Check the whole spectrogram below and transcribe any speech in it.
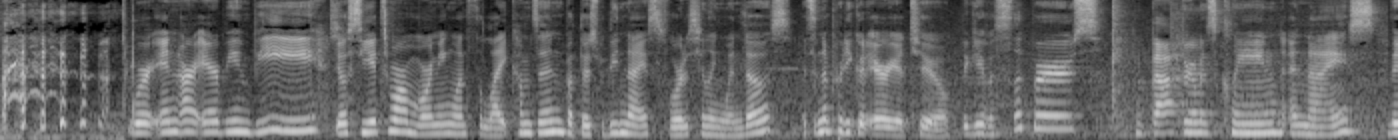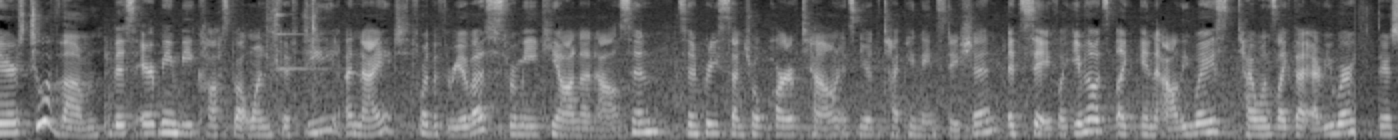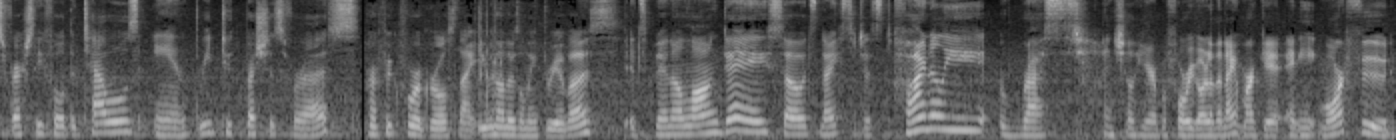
We're in our Airbnb. You'll see it tomorrow morning once the light comes in, but there's really nice floor to ceiling windows. It's in a pretty good area too. They gave us slippers. The bathroom is clean and nice. There's two of them. This Airbnb costs about 150 a night for the three of us, for me, Kiana, and Allison. It's in a pretty central part of town. It's near the Taipei main station. It's safe. Like even though it's like in alleyways, Taiwan's like that everywhere. There's freshly folded towels and three toothbrushes for us. Perfect for a girls' night, even though there's only three of us. It's been a long day, so it's nice to just finally rest and chill here before we go to the night market and eat more food.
